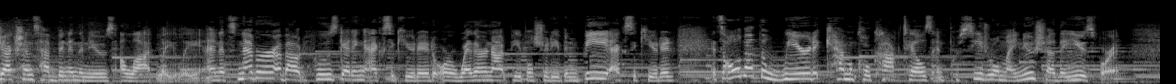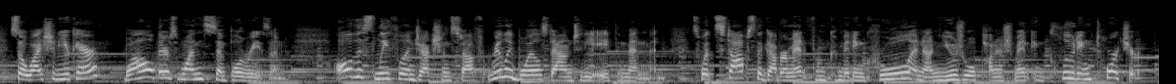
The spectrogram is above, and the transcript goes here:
Injections have been in the news a lot lately, and it's never about who's getting executed or whether or not people should even be executed. It's all about the weird chemical cocktails and procedural minutia they use for it. So why should you care? Well, there's one simple reason. All this lethal injection stuff really boils down to the Eighth Amendment. It's what stops the government from committing cruel and unusual punishment, including torture.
